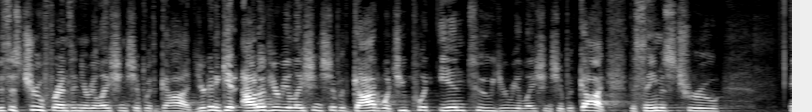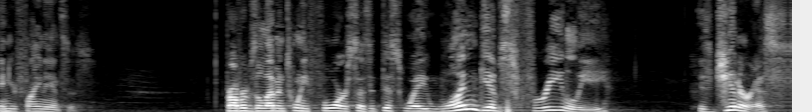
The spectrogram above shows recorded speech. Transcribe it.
This is true, friends, in your relationship with God. You're going to get out of your relationship with God what you put into your relationship with God. The same is true in your finances. Proverbs 11:24 says it this way, one gives freely is generous,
